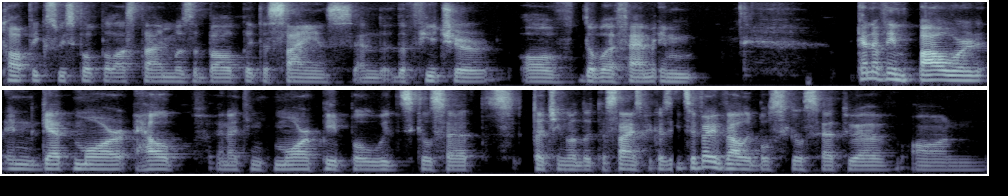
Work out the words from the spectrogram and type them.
topics we spoke the last time was about data science and the future of wfm in kind of empowered and get more help and i think more people with skill sets touching on data science because it's a very valuable skill set to have on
